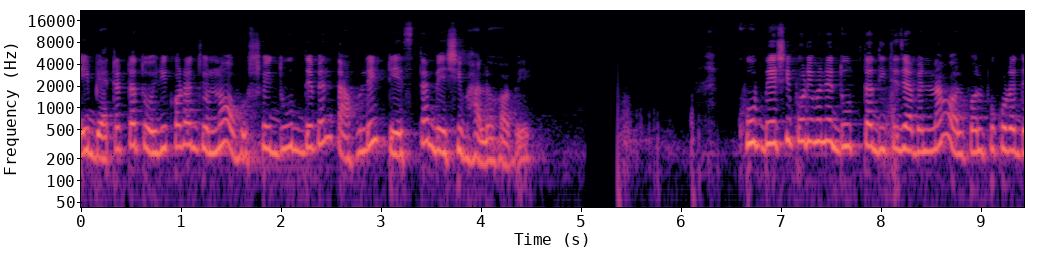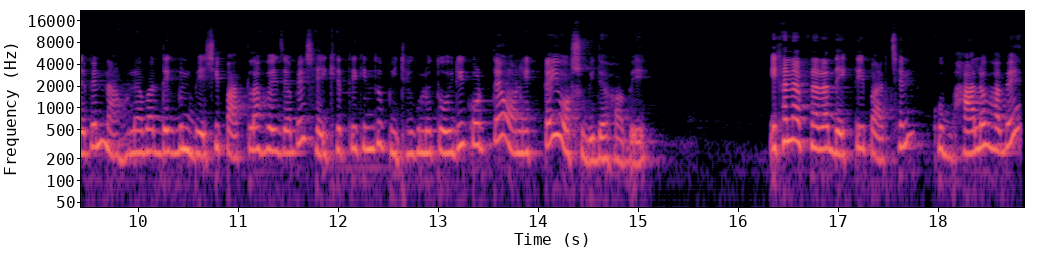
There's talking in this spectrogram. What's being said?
এই ব্যাটারটা তৈরি করার জন্য অবশ্যই দুধ দেবেন, তাহলেই টেস্টটা বেশি ভালো হবে। খুব বেশি পরিমাণে দুধটা দিতে যাবেন না, অল্প অল্প করে দেবেন, না হলে আবার দেখবেন বেশি পাতলা হয়ে যাবে, সেই ক্ষেত্রে কিন্তু পিঠেগুলো তৈরি করতে অনেকটাই অসুবিধা হবে। এখানে আপনারা দেখতেই পাচ্ছেন খুব ভালোভাবে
